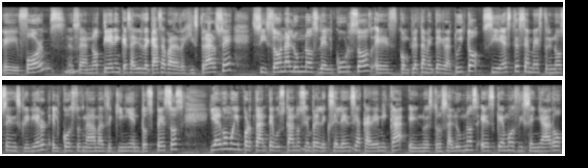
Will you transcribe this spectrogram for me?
eh, forms, o sea, no tienen que salir de casa para registrarse. Si son alumnos del curso, es completamente gratuito. Si este semestre no se inscribieron, el costo es nada más de 500 pesos. Y algo muy importante, buscando siempre la excelencia académica en nuestros alumnos, es que hemos diseñado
